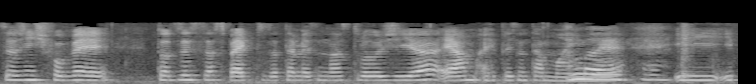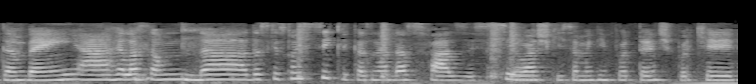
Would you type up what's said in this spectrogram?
se a gente for ver todos esses aspectos, até mesmo na astrologia, é, a, é representar a mãe, A mãe, né? é. E, e também a relação da, das questões cíclicas, né? Das fases. Sim. Eu acho que isso é muito importante porque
